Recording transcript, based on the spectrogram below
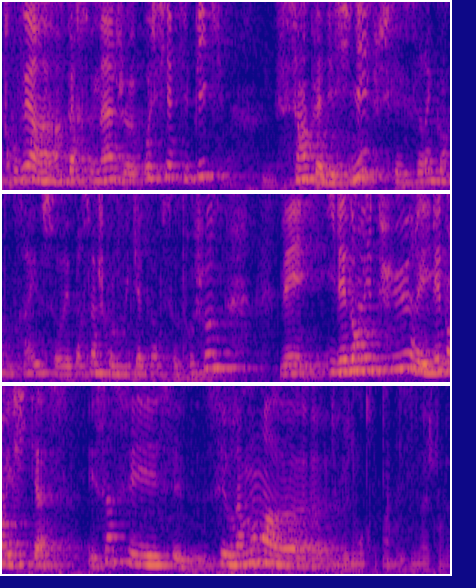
trouver un, personnage aussi atypique simple à dessiner, puisque c'est vrai que quand on travaille sur des personnages comme Louis XIV, c'est autre chose, mais il est dans l'épure et il est dans l'efficace. Et ça, c'est vraiment. Euh... Je vais nous montrer peut-être des images dans le.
